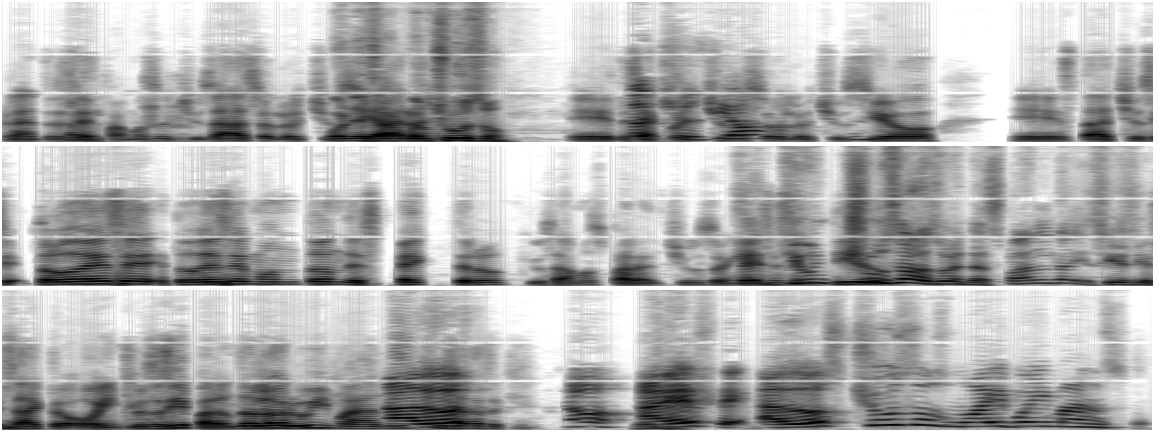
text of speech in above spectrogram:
Entonces el famoso chuzazo, lo chuzaron. le sacó el chuzo. le sacó el chuzo, lo chució, eh, está todo ese, todo ese montón de espectro que usamos para el chuzo en ese un chuzazo en la espalda. Sí, sí, Exacto, o incluso sí, para un dolor, uy, man. A dos, no, a este, a dos chuzos no hay buey manso.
